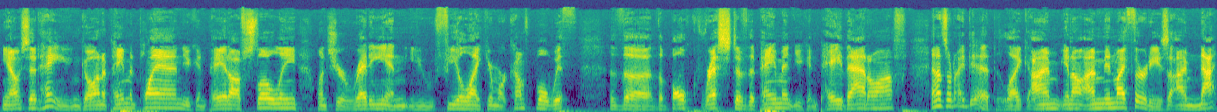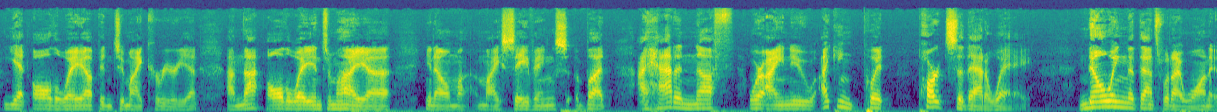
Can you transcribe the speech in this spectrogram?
you know, said, "Hey, you can go on a payment plan. You can pay it off slowly once you're ready and you feel like you're more comfortable with the the bulk rest of the payment. You can pay that off." And that's what I did. Like I'm, you know, I'm in my 30s. I'm not yet all the way up into my career yet. I'm not all the way into my, uh, you know, my, my savings, but I had enough where I knew I can put parts of that away, knowing that that's what I wanted.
